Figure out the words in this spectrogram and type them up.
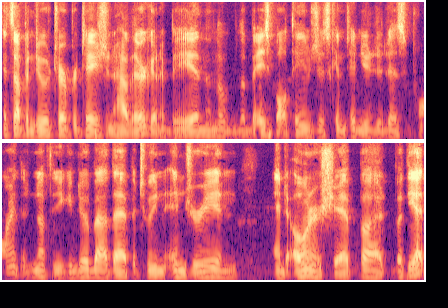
it's up into interpretation how they're going to be, and then the, the baseball teams just continue to disappoint. There's nothing you can do about that between injury and and ownership. But but the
